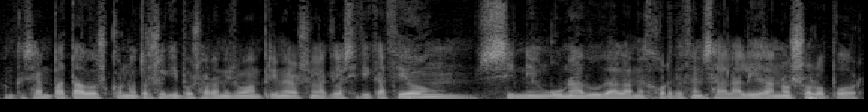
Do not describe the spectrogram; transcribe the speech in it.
aunque sean empatados con otros equipos, ahora mismo van primeros en la clasificación, sin ninguna duda la mejor defensa de la liga, no solo por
